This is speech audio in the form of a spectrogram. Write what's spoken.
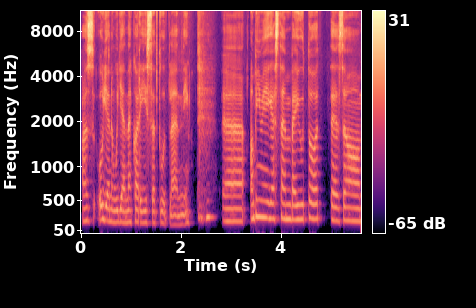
az ugyanúgy ennek a része tud lenni. Uh-huh. Ami még eszembe jutott, ez a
